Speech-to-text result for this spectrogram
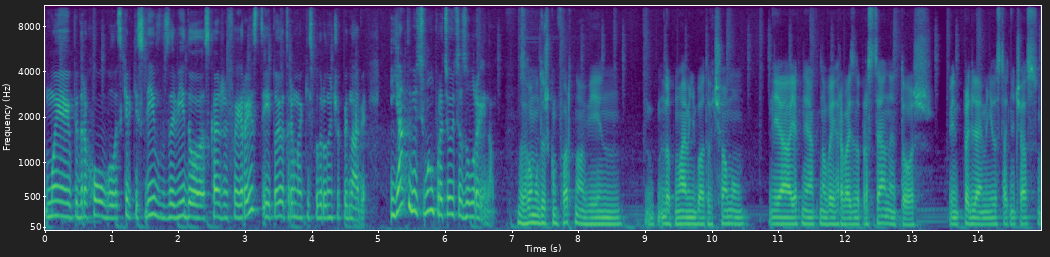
ми підраховували, скільки слів за відео скаже фейрист, і той отримає якийсь подаруночок від Наві. І як тобі в цілому працюється з Олрейном? Загалом дуже комфортно, він допомагає мені багато в чому. Я як не як новий гравець до просцени, тож він приділяє мені достатньо часу.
